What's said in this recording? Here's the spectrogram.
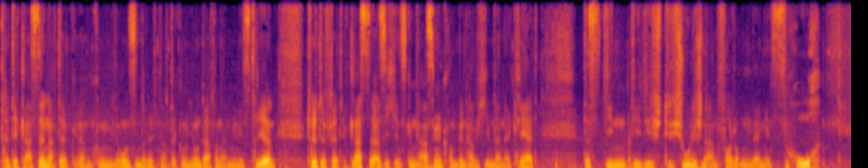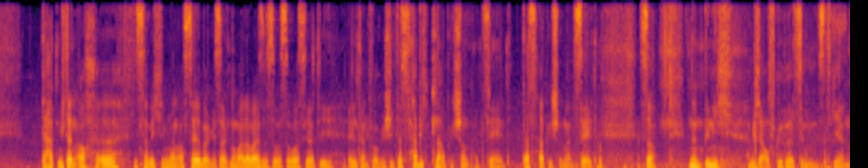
dritte Klasse nach der ähm, Kommunionsunterricht, nach der Kommunion davon administrieren. Dritte, vierte Klasse, als ich ins Gymnasium gekommen bin, habe ich ihm dann erklärt, dass die, die, die, die schulischen Anforderungen wären jetzt zu hoch da hat mich dann auch, äh, das habe ich ihm dann auch selber gesagt. Normalerweise ist sowas, sowas ja die Eltern vorgeschickt. Das habe ich, glaube ich, schon erzählt. Das habe ich schon erzählt. So, und dann bin ich, habe ich aufgehört zu ministrieren.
